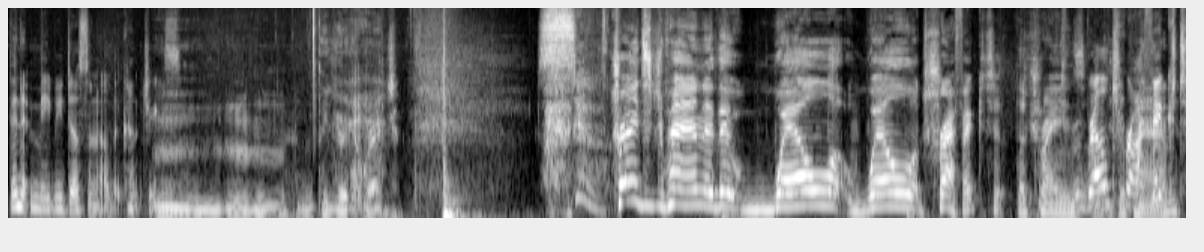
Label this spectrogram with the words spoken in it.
than it maybe does in other countries. Mm, mm, mm. I think you're correct. Trains in Japan, uh, they're well, well trafficked. The trains well trafficked.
